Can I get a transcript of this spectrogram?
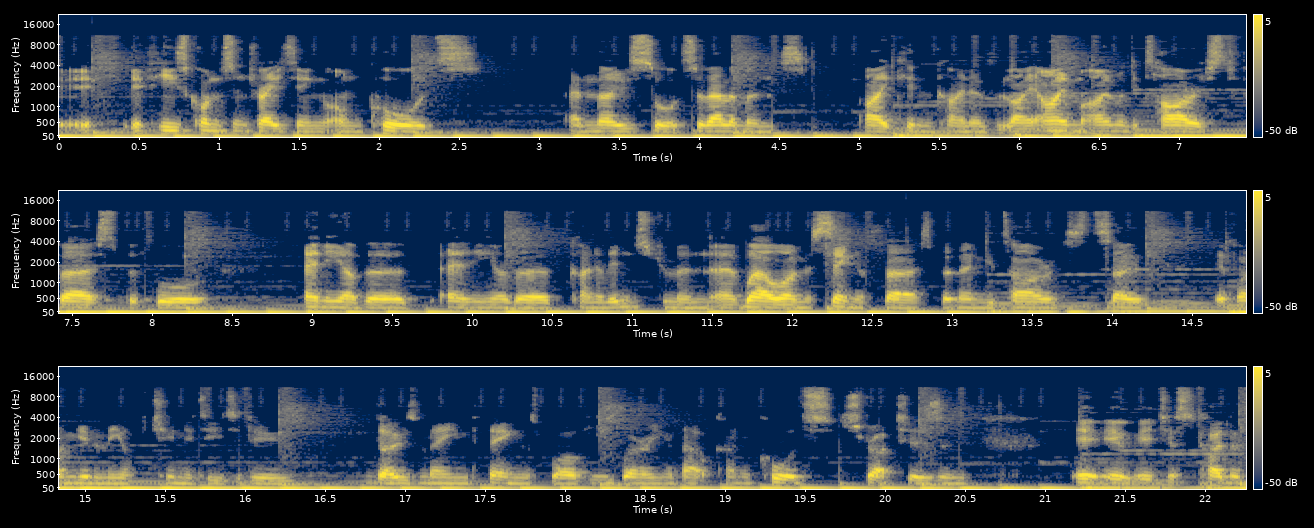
if if he's concentrating on chords and those sorts of elements I can kind of like I'm I'm a guitarist first before any other any other kind of instrument. Uh, well, I'm a singer first, but then guitarist. So if I'm given the opportunity to do those main things while he's worrying about kind of chords structures and it, it, it just kind of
